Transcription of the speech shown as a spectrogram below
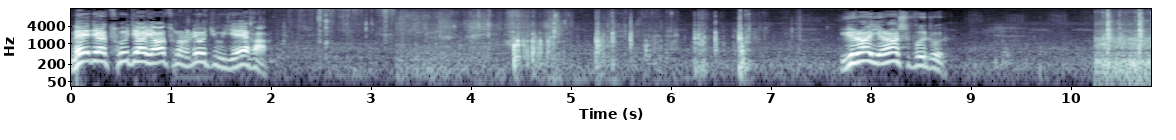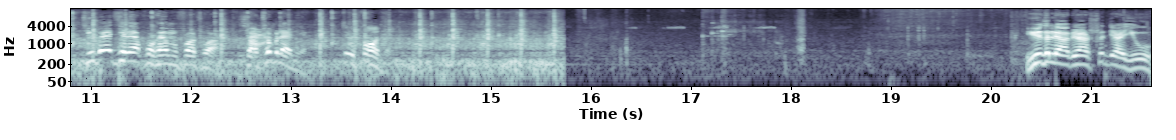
来点葱姜洋葱料酒腌一下。鱼上腌上十分钟。就半天了，火还没放出，想吃不了你？这个放着。鱼的两边刷点油。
